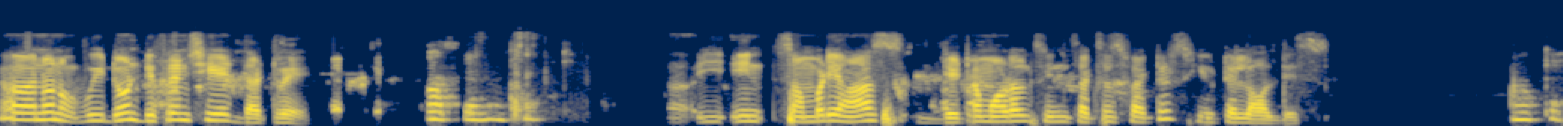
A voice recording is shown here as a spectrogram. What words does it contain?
Uh, no, no, we don't differentiate that way. Okay, okay. Uh, in somebody asks data models in success factors, you tell all this. Okay.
